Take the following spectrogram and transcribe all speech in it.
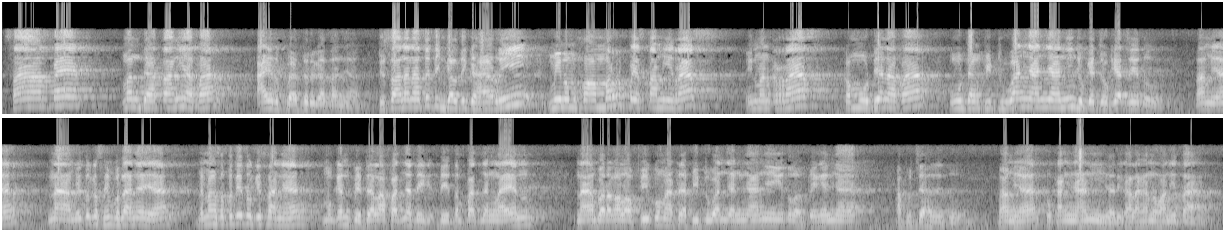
sampai mendatangi apa? Air Badr katanya. Di sana nanti tinggal tiga hari, minum khamr, pesta miras, minuman keras, kemudian apa? Ngundang biduan, nyanyi-nyanyi, joget-joget situ. Paham ya? Nah, itu kesimpulannya ya. Memang seperti itu kisahnya. Mungkin beda lafadznya di, di tempat yang lain. Nah, barakallahu fikum ada biduan yang nyanyi gitu loh, pengennya Abu Jahal itu. Paham ya? Tukang nyanyi dari kalangan wanita.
